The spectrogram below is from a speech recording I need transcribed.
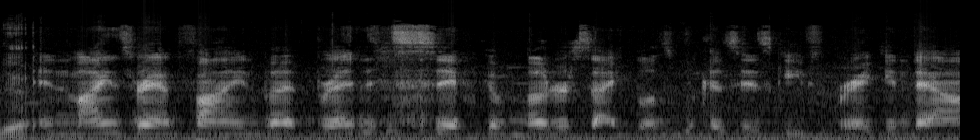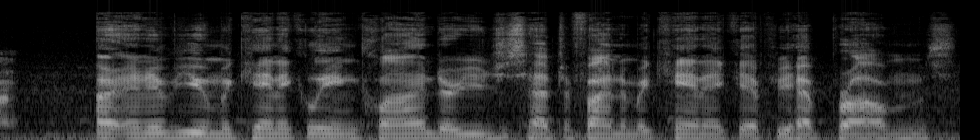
Yeah. And mine's ran fine, but Brendan's sick of motorcycles because his keeps breaking down. Are any of you mechanically inclined, or you just have to find a mechanic if you have problems?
